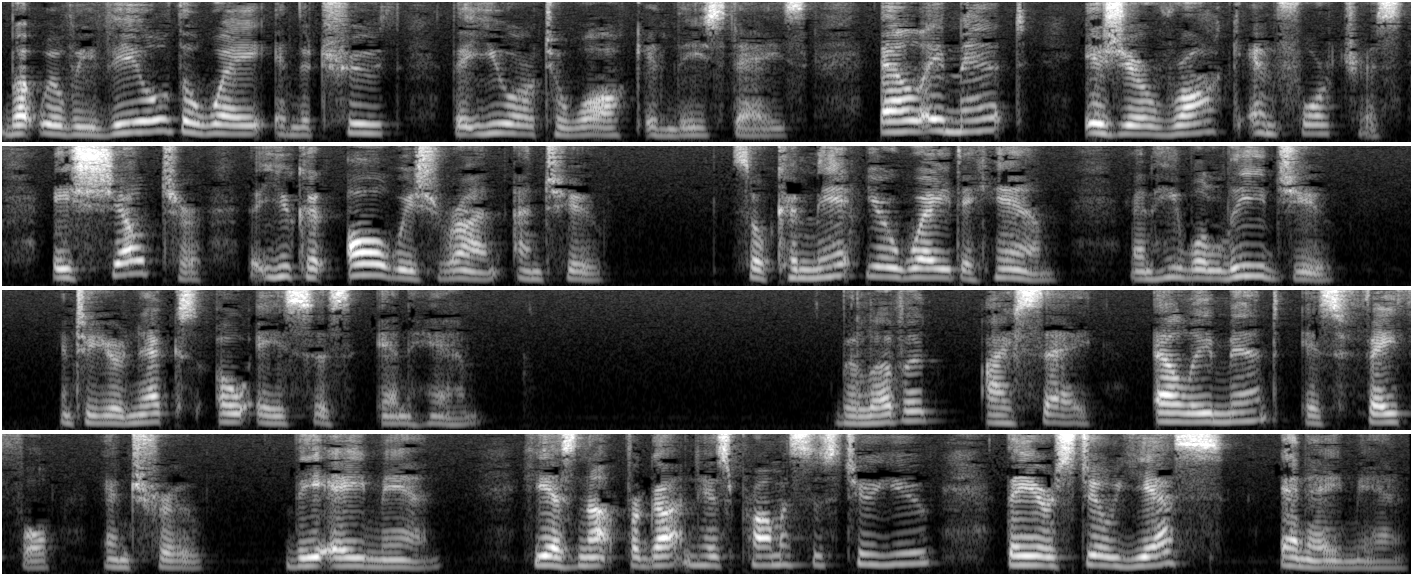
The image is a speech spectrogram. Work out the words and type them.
but will reveal the way and the truth that you are to walk in these days. El Emet is your rock and fortress, a shelter that you can always run unto. So commit your way to Him, and He will lead you into your next oasis in Him. Beloved, I say, El Emet is faithful and true. The Amen. He has not forgotten his promises to you. They are still yes and amen.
